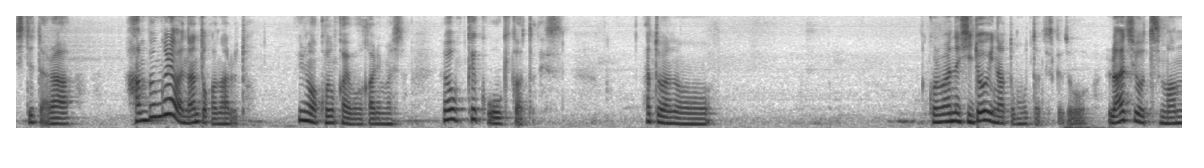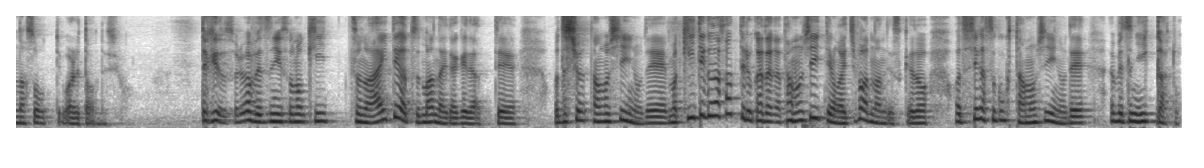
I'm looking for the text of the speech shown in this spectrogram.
してたら半分ぐらいはなんとかなるというのがこの回分かりました。それは結構大きかったです。あとあのこれはねひどいなと思ったんですけどラジオつまんなそうって言われたんですよ。だけどそれは別にそのきその相手がつまんないだけであって私は楽しいので、まあ、聞いてくださってる方が楽しいっていうのが一番なんですけど私がすごく楽しいので別にいいかと。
